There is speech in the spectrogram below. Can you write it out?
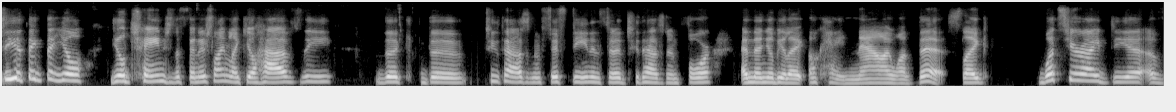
Do you think that you'll you'll change the finish line? Like you'll have the the the 2015 instead of 2004 and then you'll be like okay now i want this like what's your idea of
